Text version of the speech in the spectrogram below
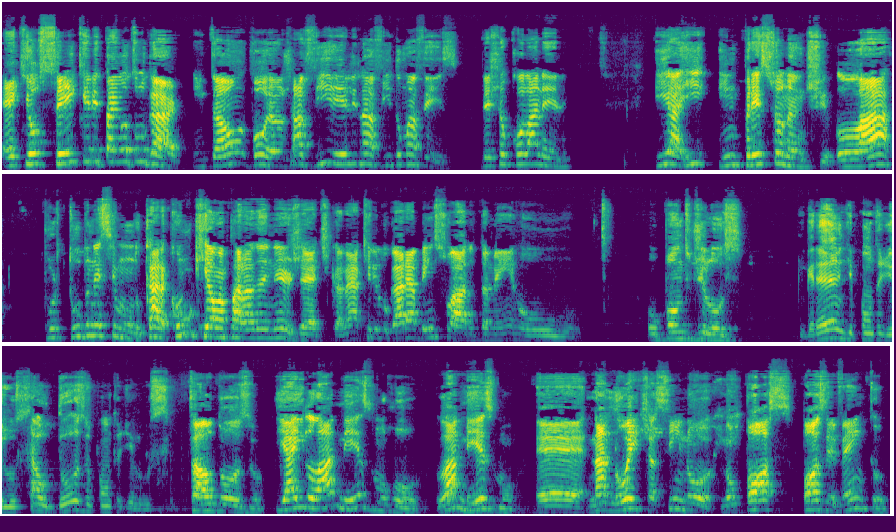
é que eu sei que ele tá em outro lugar. Então, pô, eu já vi ele na vida uma vez. Deixa eu colar nele. E aí, impressionante, lá por tudo nesse mundo. Cara, como que é uma parada energética, né? Aquele lugar é abençoado também, o, o ponto de luz. Grande ponto de luz, saudoso ponto de luz. Saudoso. E aí lá mesmo, Rô, lá mesmo, é, na noite, assim, no, no pós, pós-evento,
